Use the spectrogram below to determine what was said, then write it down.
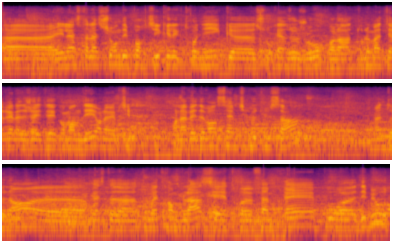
Euh, et l'installation des portiques électroniques sous 15 jours. Voilà, tout le matériel a déjà été commandé. On avait, on avait devancé un petit peu tout ça. Maintenant, reste à tout mettre en place et être fin prêt pour début août.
